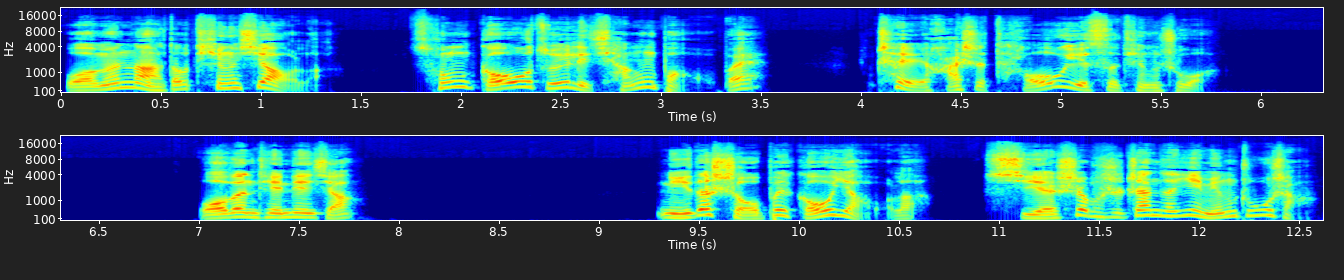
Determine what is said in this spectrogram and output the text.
我们呢，都听笑了。从狗嘴里抢宝贝，这还是头一次听说。我问田天祥：“你的手被狗咬了，血是不是沾在夜明珠上？”“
